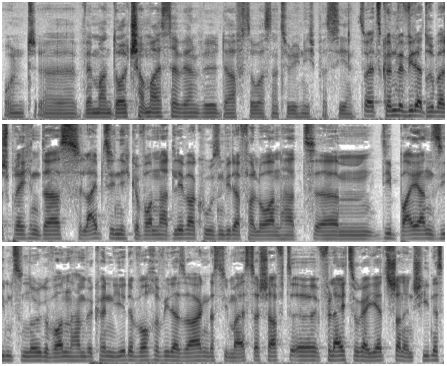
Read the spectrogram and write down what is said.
Und äh, wenn man deutscher Meister werden will, darf sowas natürlich nicht passieren. So, jetzt können wir wieder drüber sprechen, dass Leipzig nicht gewonnen hat, Leverkusen wieder verloren hat, ähm, die Bayern 7 zu 0 gewonnen haben. Wir können jede Woche wieder sagen, dass die Meisterschaft äh, vielleicht sogar jetzt schon entschieden ist.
